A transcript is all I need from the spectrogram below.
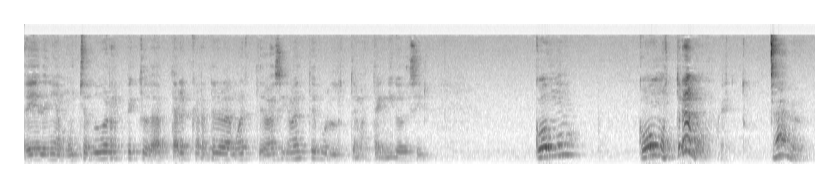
ella tenía muchas dudas respecto de adaptar el carretero de la muerte básicamente por los temas técnicos es decir cómo cómo mostramos esto claro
